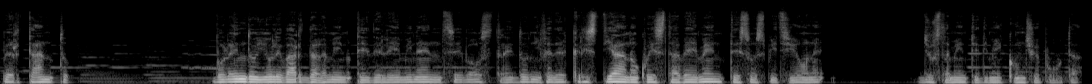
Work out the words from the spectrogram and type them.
Pertanto, volendo io levar dalla mente delle eminenze vostre ed ogni fedel cristiano questa veemente sospizione, giustamente di me conceputa,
